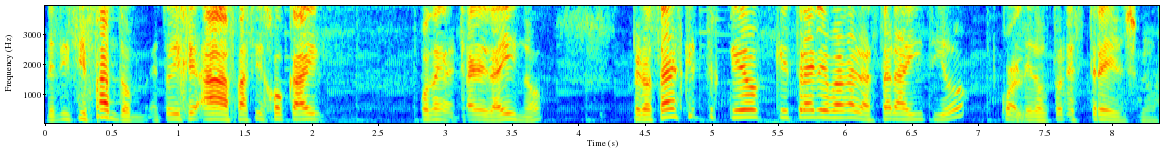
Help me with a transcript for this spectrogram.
del DC Fandom. Entonces dije, ah, fácil Hawkeye, ponen el tráiler ahí, ¿no? Pero ¿sabes qué, creo, qué tráiler van a lanzar ahí, tío? ¿Cuál? El de Doctor Strange, ¿no?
